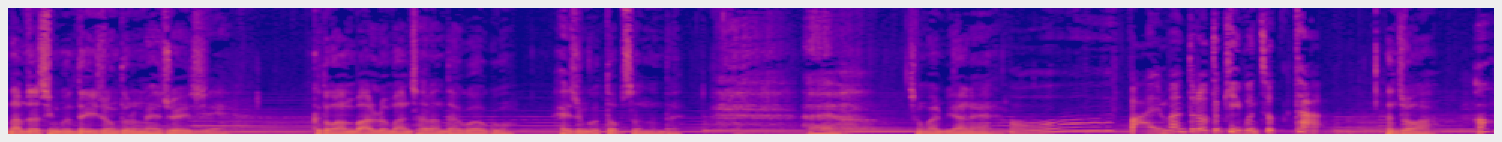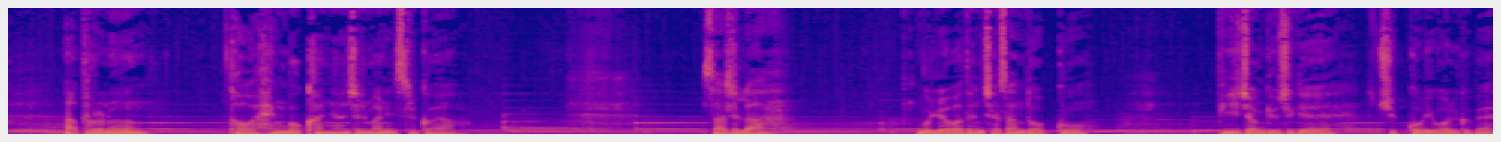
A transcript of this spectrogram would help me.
남자친구인데 이 정도는 해줘야지. 그동안 말로만 잘한다고 하고 해준 것도 없었는데. 에휴, 정말 미안해. 어, 말만 들어도 기분 좋다. 현정아. 어? 앞으로는 더 행복한 현실만 있을 거야. 사실 나 물려받은 재산도 없고 비정규직의 쥐꼬리 월급에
